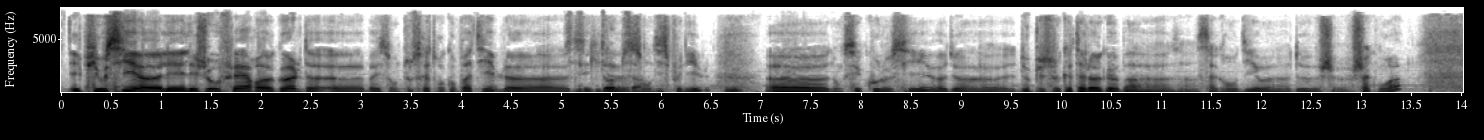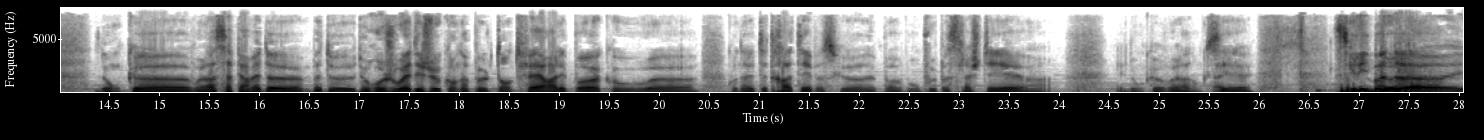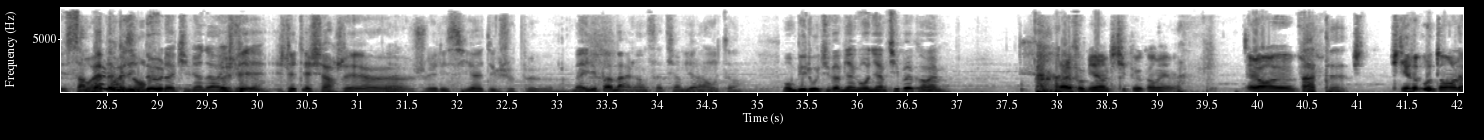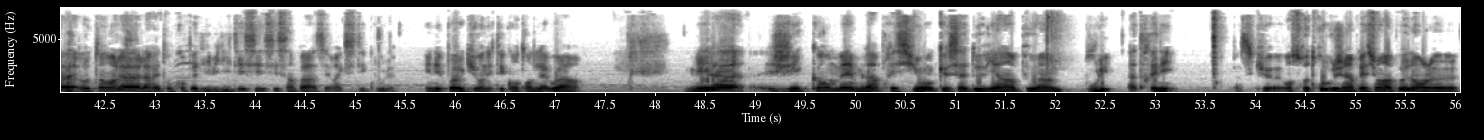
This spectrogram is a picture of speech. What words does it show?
Et puis aussi euh, les, les jeux offerts euh, Gold, euh, bah, ils sont tous rétrocompatibles euh, dès qu'ils euh, sont disponibles. Mm. Euh, donc c'est cool aussi. De, de plus le catalogue, bah, ça, ça grandit euh, de ch- chaque mois. Donc euh, voilà, ça permet de, bah, de, de rejouer des jeux qu'on n'a pas eu le temps de faire à l'époque ou euh, qu'on avait peut-être raté parce que euh, bon, on pouvait pas se l'acheter. euh, et donc euh, voilà, donc c'est c'est Grid bonne. 2 là, euh, est sympa ouais, le Grid exemple. 2 là qui vient bah, je d'arriver. je l'ai téléchargé, euh, je vais l'essayer dès que je peux. Bah il est pas mal, hein, ça tient bien la route. Hein. Bon Bilou, tu vas bien grogner un petit peu quand même. Ouais, faut bien un petit peu quand même. Alors, euh, Ah, je dirais autant la, autant la, la rétrocompatibilité, c'est sympa, c'est vrai que c'était cool. Une époque, on était content de l'avoir. Mais là, j'ai quand même l'impression que ça devient un peu un boulet à traîner. Parce que on se retrouve, j'ai l'impression, un peu dans le,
